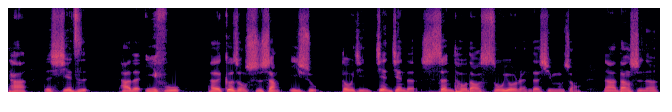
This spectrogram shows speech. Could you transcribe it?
他的鞋子、他的衣服、他的各种时尚艺术，都已经渐渐的渗透到所有人的心目中。那当时呢，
